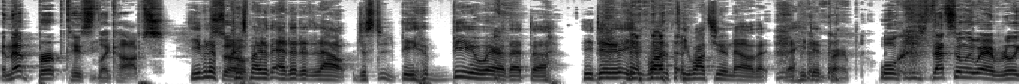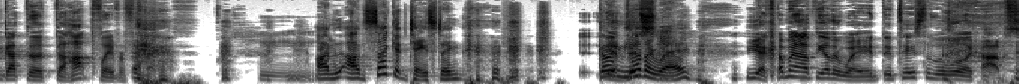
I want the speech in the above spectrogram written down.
and that burp tasted like hops. Even if So- Chris might have edited it out, just be be aware that uh, he did. He wants he wants you to know that, that he did burp. Well, 'cause that's the only way I really got the the hop flavor from it. Mm, on on second tasting, going Yeah, the this- other way. yeah, coming out the other way, it, it tasted a little like hops.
